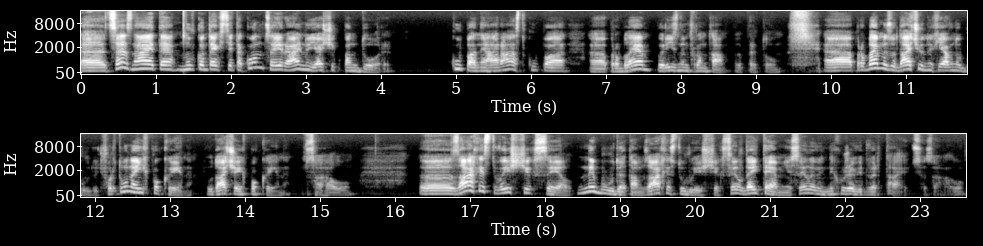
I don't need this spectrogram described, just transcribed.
Е, це, знаєте, ну, в контексті такому це і реально ящик Пандори. Купа негаразд, купа е, проблем по різним фронтам. При тому. Е, проблеми з удачею у них явно будуть. Фортуна їх покине, удача їх покине загалом. Е, захист вищих сил. Не буде там захисту вищих сил, да й темні сили від них уже відвертаються загалом.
